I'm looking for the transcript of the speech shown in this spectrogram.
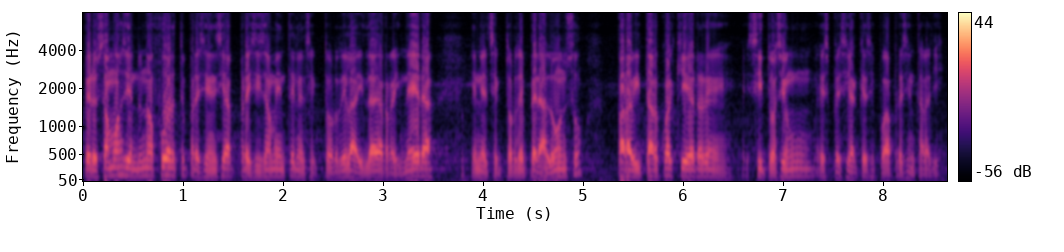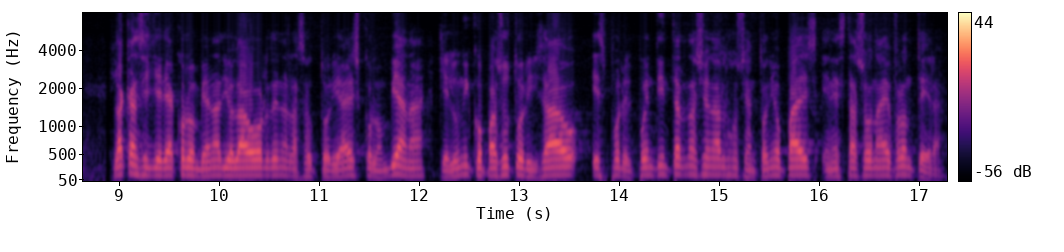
pero estamos haciendo una fuerte presencia precisamente en el sector de la isla de Reinera, en el sector de Peralonso, para evitar cualquier eh, situación especial que se pueda presentar allí. La Cancillería colombiana dio la orden a las autoridades colombianas que el único paso autorizado es por el puente internacional José Antonio Páez en esta zona de frontera.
